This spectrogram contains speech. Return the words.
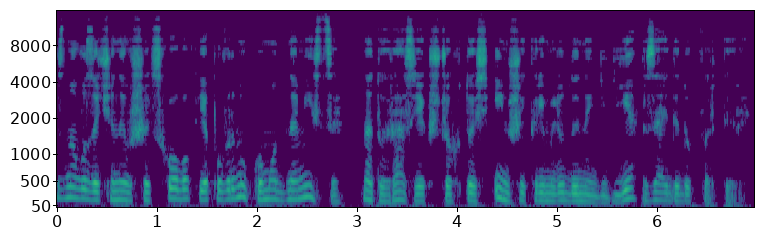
Знову зачинивши сховок, я повернув комод на місце на той раз, якщо хтось інший, крім людини дід'є, зайде до квартири.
